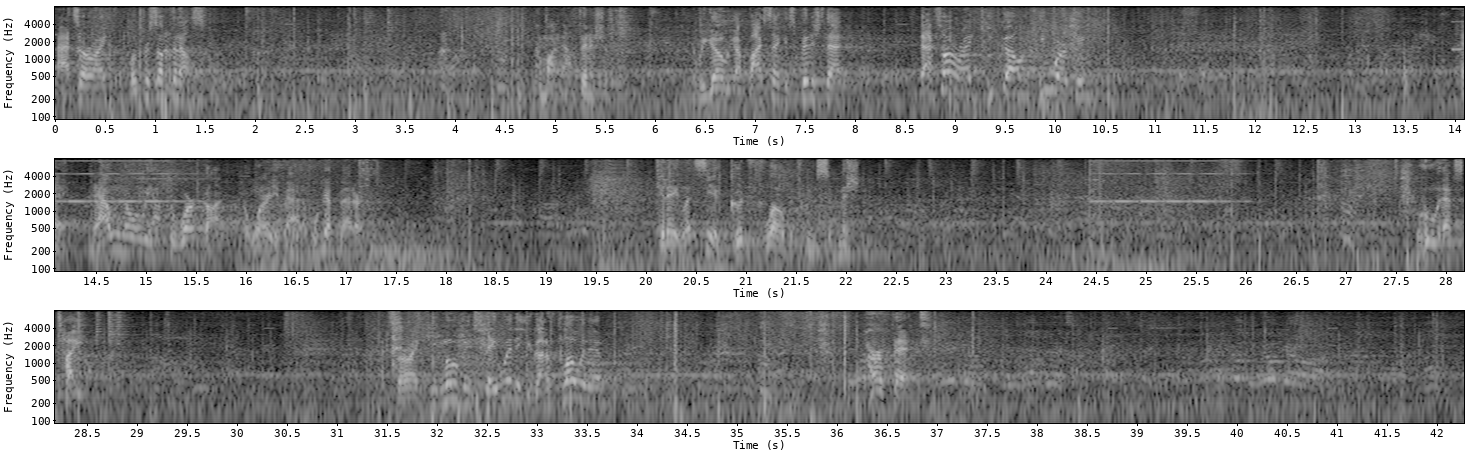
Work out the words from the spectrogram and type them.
That's all right. Look for something else. Come on now. Finish him. Here we go. We got five seconds. Finish that. That's all right. Keep going. Keep working. Hey, now we know what we have to work on. Don't worry about it. We'll get better. Today, let's see a good flow between submission. Ooh, that's tight. That's all right. Keep moving. Stay with it. You got to flow with him. Perfect.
